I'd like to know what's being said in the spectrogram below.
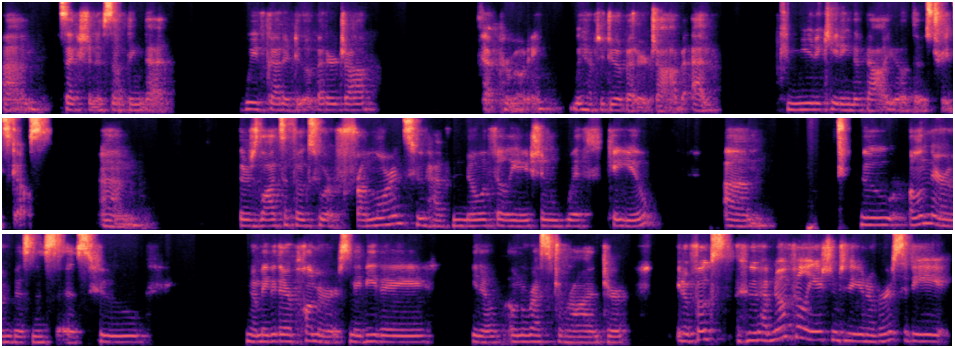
um, section is something that we've got to do a better job at promoting. We have to do a better job at communicating the value of those trade skills. Um, there's lots of folks who are from Lawrence who have no affiliation with KU, um, who own their own businesses, who, you know, maybe they're plumbers, maybe they, you know, own a restaurant or you know, folks who have no affiliation to the university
